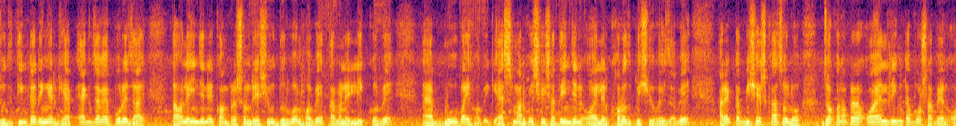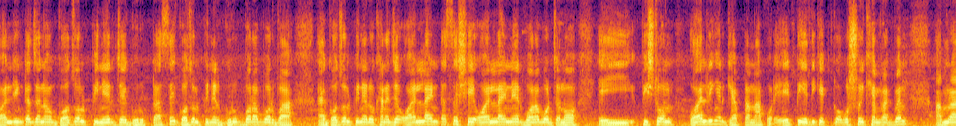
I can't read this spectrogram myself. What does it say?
যদি তিনটা রিংয়ের গ্যাপ এক জায়গায় পড়ে যায়, তাহলে ইঞ্জিনের কম্প্রেশন রেশিও দুর্বল হবে, তার মানে লিক করবে ব্লু বাই হবে গ্যাস মারবে, সেই সাথে ইঞ্জিনের অয়েলের খরচ বেশি হয়ে যাবে। আর একটা বিশেষ কাজ হলো, যখন আপনারা অয়েল রিংটা বসাবেন অয়েল রিংটা যেন গজল পিনের যে গ্রুপটা আছে, গজল পিনের গ্রুপ বরাবর বা গজল পিনের ওখানে যে অয়েল লাইনটা আছে, সেই অয়েল লাইনের বরাবর যেন এই পিস্টন অয়েল রিংয়ের গ্যাপটা না পড়ে। এটি এদিকে একটু অবশ্যই খেয়াল রাখবেন। আমরা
